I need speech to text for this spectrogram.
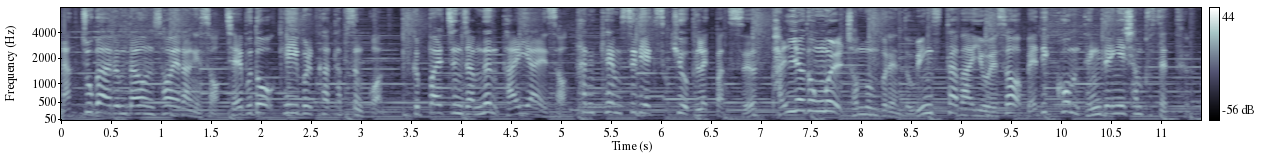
낙조가 아름다운 서해랑에서 제부도 케이블카 탑승권 급발진 잡는 가이아에서 한캠 3XQ 블랙박스 반려동물 전문 브랜드 윙스타 바이오에서 메디콤 댕댕이 샴푸 세트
